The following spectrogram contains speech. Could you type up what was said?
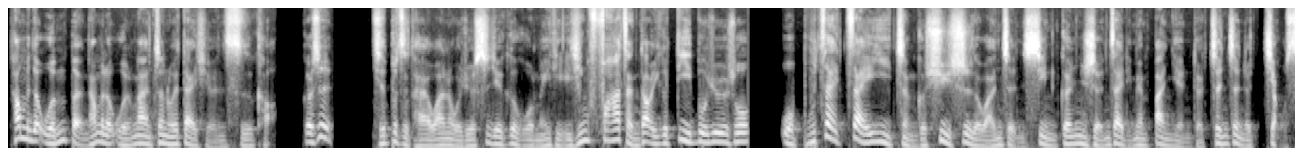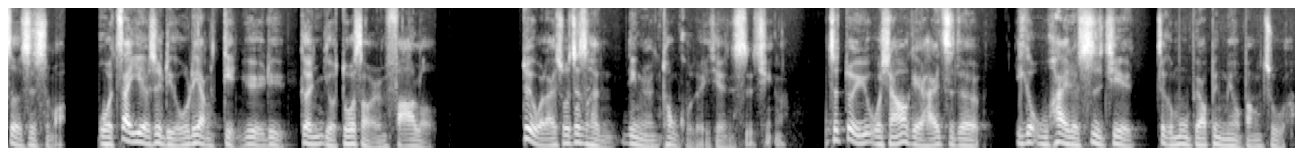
他们的文本、他们的文案真的会带起人思考。可是，其实不止台湾了，我觉得世界各国媒体已经发展到一个地步，就是说，我不再在意整个叙事的完整性跟人在里面扮演的真正的角色是什么，我在意的是流量、点阅率跟有多少人 follow。对我来说，这是很令人痛苦的一件事情啊！这对于我想要给孩子的一个无害的世界这个目标，并没有帮助啊！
